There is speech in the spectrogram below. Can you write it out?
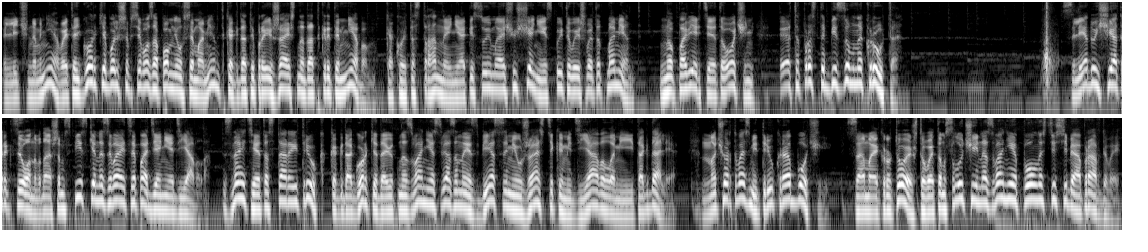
Лично мне в этой горке больше всего запомнился момент, когда ты проезжаешь над открытым небом. Какое-то странное неописуемое ощущение испытываешь в этот момент. Но поверьте, это очень... это просто безумно круто. Следующий аттракцион в нашем списке называется «Падение дьявола». Знаете, это старый трюк, когда горки дают названия, связанные с бесами, ужастиками, дьяволами и так далее. Но черт возьми, трюк рабочий. Самое крутое, что в этом случае название полностью себя оправдывает.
